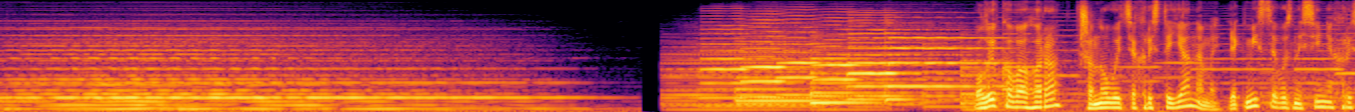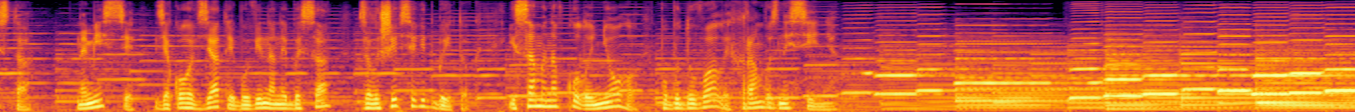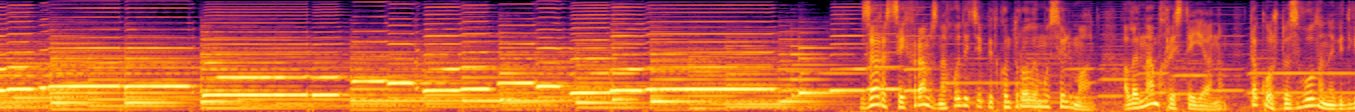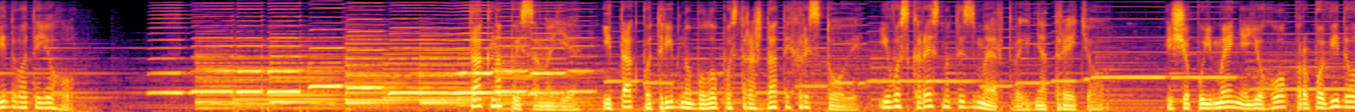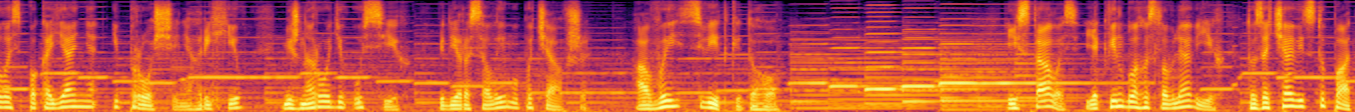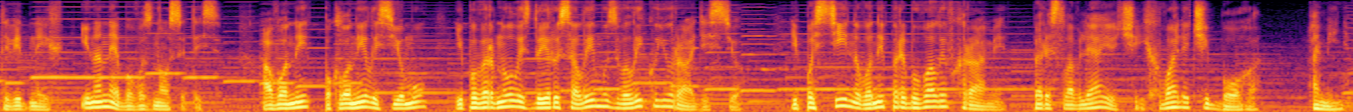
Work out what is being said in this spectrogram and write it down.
Оливкова гора вшановується християнами як місце Вознесіння Христа. На місці, з якого взятий був він на небеса, залишився відбиток, і саме навколо нього побудували храм Вознесіння. Зараз цей храм знаходиться під контролем мусульман, але нам, християнам, також дозволено відвідувати його. Так написано є, і так потрібно було постраждати Христові і воскреснути з мертвих дня третього, і щоб у імення Його проповідувалось покаяння і прощення гріхів між народів усіх, від Єрусалиму почавши, а ви свідки того. І сталося, як він благословляв їх, то зачав відступати від них і на небо возноситись. А вони поклонились йому і повернулись до Єрусалиму з великою радістю. І постійно вони перебували в храмі, переславляючи й хвалячи Бога. Амінь.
